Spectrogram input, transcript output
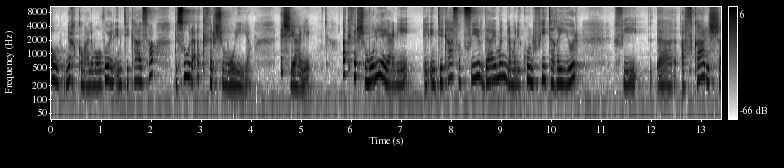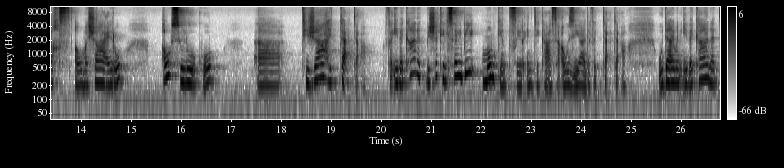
أو نحكم على موضوع الانتكاسة بصورة أكثر شمولية. إيش يعني؟ أكثر شمولية يعني الانتكاسة تصير دايما لما يكون في تغير في أفكار الشخص أو مشاعره أو سلوكه تجاه التأتأة. فإذا كانت بشكل سلبي ممكن تصير انتكاسة أو زيادة في التأتأة. ودائما إذا كانت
